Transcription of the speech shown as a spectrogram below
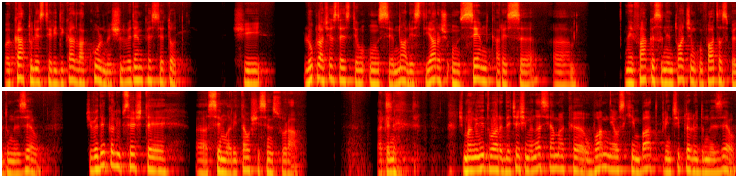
păcatul este ridicat la culme și îl vedem peste tot. Și lucrul acesta este un, un semnal, este iarăși un semn care să uh, ne facă să ne întoarcem cu fața spre Dumnezeu. Și vedem că lipsește uh, se măritau și censurau. Dacă ne, și m-am gândit oare de ce și mi-am dat seama că oamenii au schimbat principiile lui Dumnezeu,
